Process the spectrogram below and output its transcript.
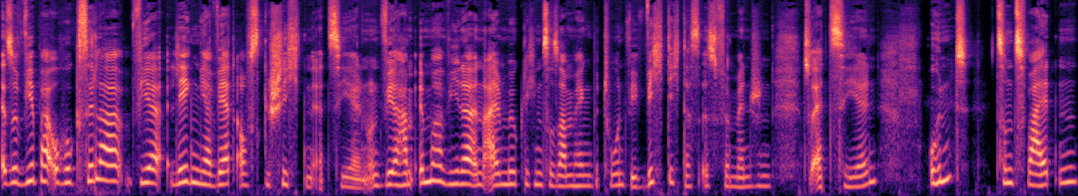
also wir bei Ohuxilla, wir legen ja Wert aufs Geschichten erzählen. Und wir haben immer wieder in allen möglichen Zusammenhängen betont, wie wichtig das ist für Menschen zu erzählen. Und zum Zweiten,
